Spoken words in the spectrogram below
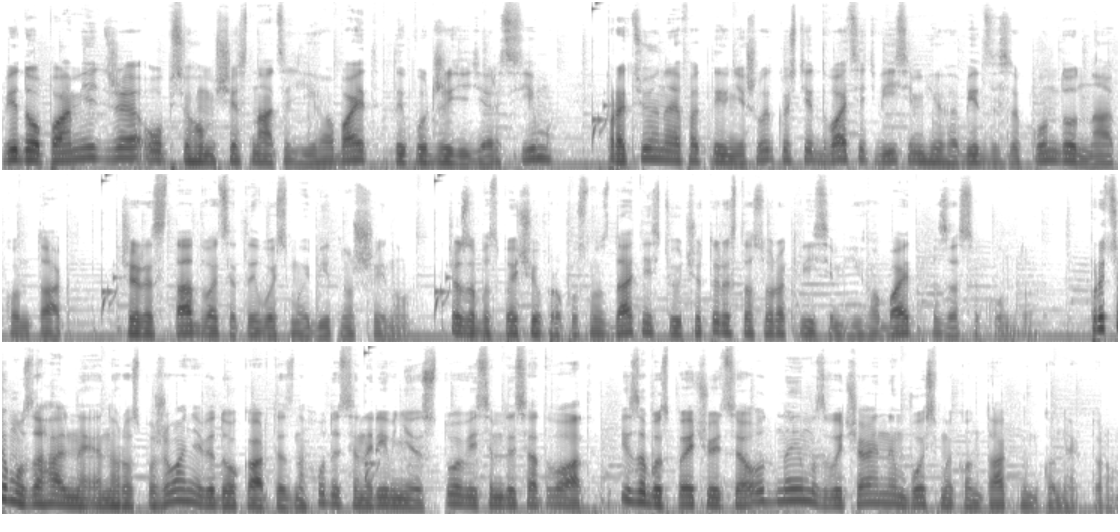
Відеопам'ять же обсягом 16 ГБ типу GDDR7 працює на ефективній швидкості 28 Гбіт за секунду на контакт через 128-бітну шину, що забезпечує пропускну здатність у 448 ГБ за секунду. При цьому загальне енергоспоживання відеокарти знаходиться на рівні 180 Вт і забезпечується одним звичайним восьмиконтактним конектором.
